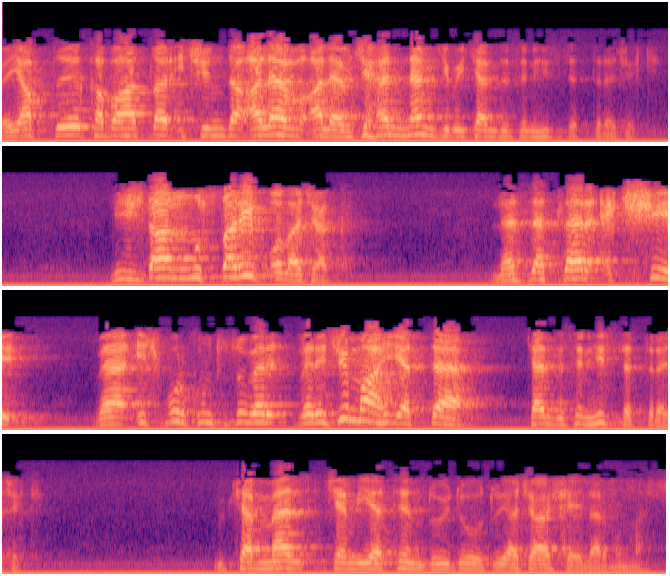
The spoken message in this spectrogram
ve yaptığı kabahatler içinde alev alev cehennem gibi kendisini hissettirecek. Vicdan mustarip olacak. Lezzetler ekşi ve iç burkuntusu verici mahiyette kendisini hissettirecek. Mükemmel cemiyetin duyduğu, duyacağı şeyler bunlar.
